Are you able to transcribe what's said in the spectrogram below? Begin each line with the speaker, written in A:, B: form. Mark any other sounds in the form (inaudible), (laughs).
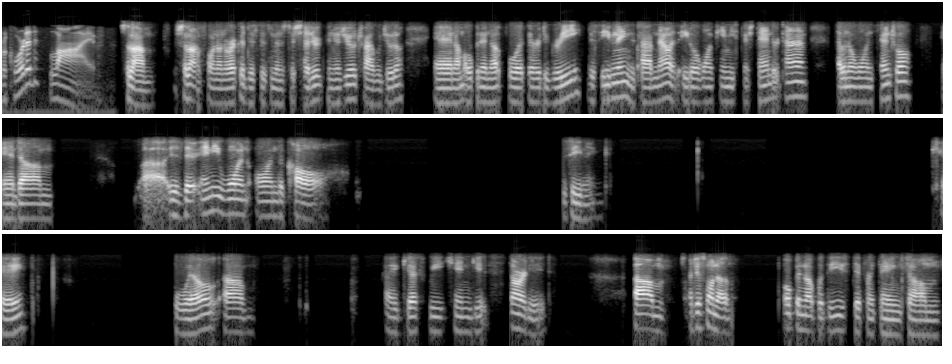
A: Recorded live.
B: Shalom. Shalom, phone on the record. This is Minister Shedrick in Israel, Tribal Judah, and I'm opening up for a third degree this evening. The time now is 8:01 p.m. Eastern Standard Time, 7:01 Central. And um, uh, is there anyone on the call this evening? Okay. Well, um, I guess we can get started. Um, I just want to open up with these different things. Um,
